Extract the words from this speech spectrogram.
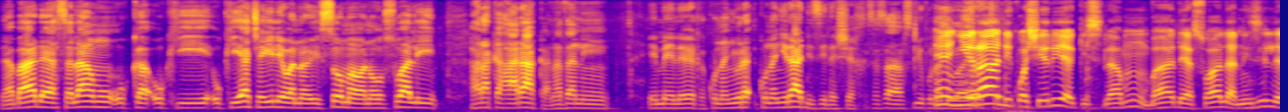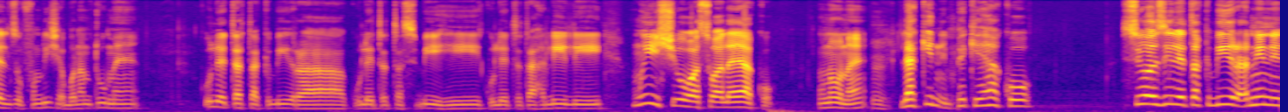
na baada ya salamu uka, uki, ukiacha ile wanaoisoma wanaoswali haraka haraka. Nadhani imeeleweka. Kuna, nyura, kuna nyiradi zile shekhe. Sasa sijui kuna e, nyiradi kwa sheria ya kiislamu baada ya swala ni zile alizofundisha bwana mtume kuleta takbira kuleta tasbihi kuleta tahlili mwisho wa swala yako. Unaona eh? Mm. lakini peke yako. Sio zile takbira nini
